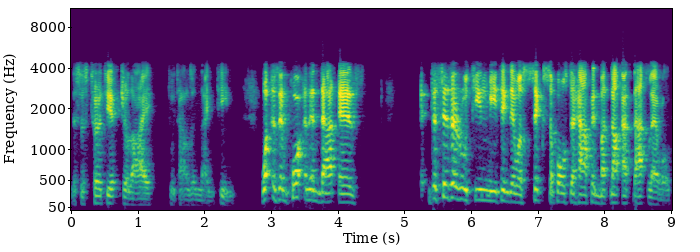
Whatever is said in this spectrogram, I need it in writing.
This is 30th July 2019. What is important in that is this is a routine meeting. There was six supposed to happen, but not at that level.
